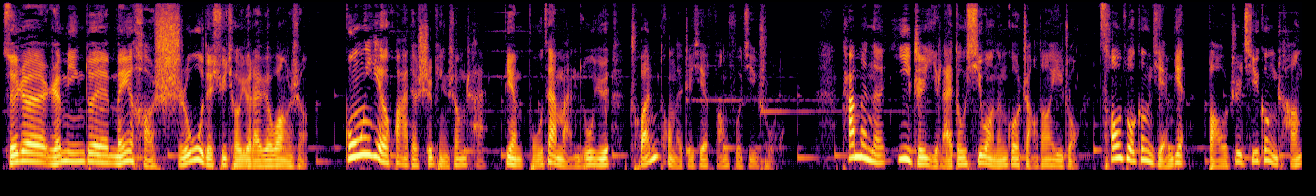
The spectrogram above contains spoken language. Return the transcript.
随着人民对美好食物的需求越来越旺盛，工业化的食品生产便不再满足于传统的这些防腐技术了。他们呢一直以来都希望能够找到一种操作更简便、保质期更长、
